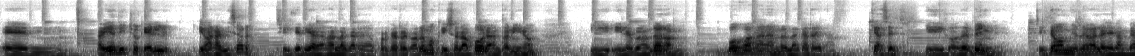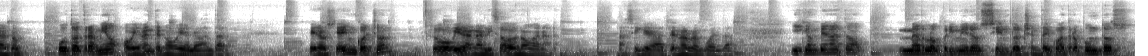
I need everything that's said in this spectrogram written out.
em, había dicho que él iba a analizar si quería ganar la carrera, porque recordemos que hizo la pola Antonino y, le preguntaron, vos vas ganando la carrera, ¿qué haces? Y dijo, depende. Si tengo mis rivales de campeonato justo atrás mío, obviamente no voy a levantar. Pero si hay un colchón, yo hubiera analizado no ganar. Así que a tenerlo en cuenta. Y campeonato, Merlo primero 184 puntos.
